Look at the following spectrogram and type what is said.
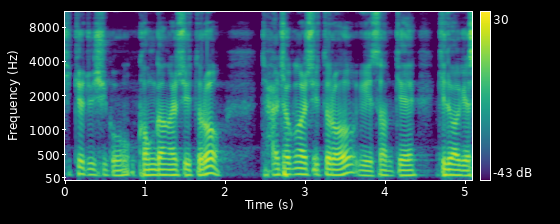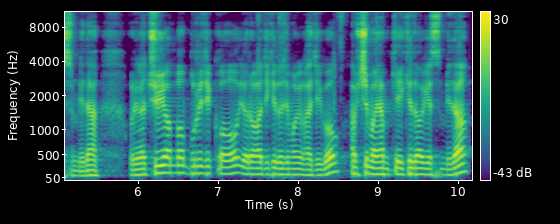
지켜주시고 건강할 수 있도록 잘 적응할 수 있도록 위해서 함께 기도하겠습니다. 우리가 주여 한번 부르짖고 여러 가지 기도 제목을 가지고 합심하여 함께 기도하겠습니다.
